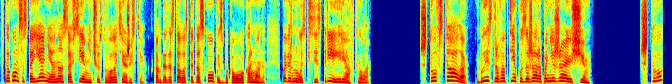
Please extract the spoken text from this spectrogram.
В таком состоянии она совсем не чувствовала тяжести. Когда достала стетоскоп из бокового кармана, повернулась к сестре и рявкнула. «Что встала? Быстро в аптеку за жаропонижающим!» «Что?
